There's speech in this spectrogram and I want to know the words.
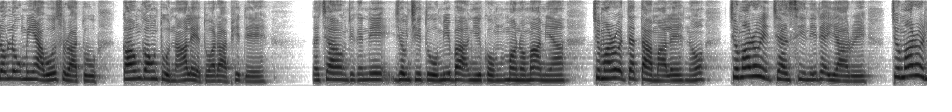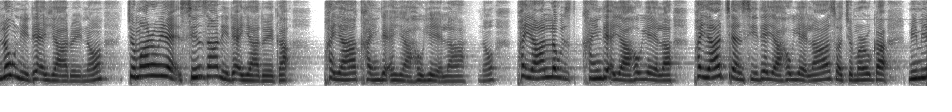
လှုပ်လို့မရဘူးဆိုတာ तू ကောင်းကောင်းသူနားလဲသွားတာဖြစ်တယ်ဒါကြောင့်ဒီကနေ့ယုံကြည်သူမိဘအငေကုံမောင်နှမများကျမတို့အသက်တာမှာလဲနော်ကျမတို့ရဲ့ကြံစီနေတဲ့အရာတွေ ကျမတို့လုပ်နေတဲ့အရာတွေနော်ကျမတို့ရဲ့စဉ်းစားနေတဲ့အရာတွေကဖျားခိုင်းတဲ့အရာဟုတ်ရဲ့လားနော်ဖျားလှုပ်ခိုင်းတဲ့အရာဟုတ်ရဲ့လားဖျားကြံစီတဲ့အရာဟုတ်ရဲ့လားဆိုတော့ကျမတို့ကမိမိ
